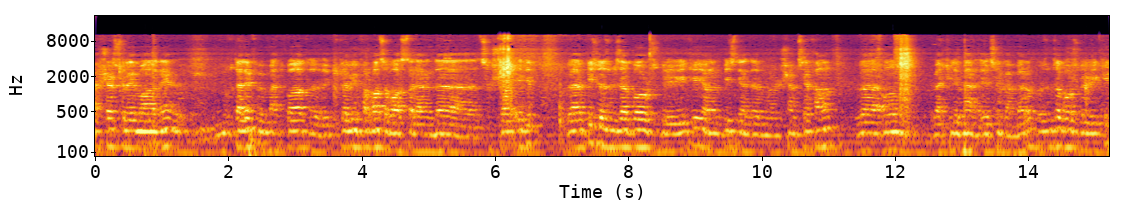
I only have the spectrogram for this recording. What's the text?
Əfşər Süleymani müxtəlif mətbuat, kütləvi informasiya vasitələrində çıxışlar edib və biz özümüzə borc bilirik ki, yəni biz deyəndə Şəmsiyə xanım və onun vəkili mən Elçin Qəmbərov özümüzə borc veririk ki,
